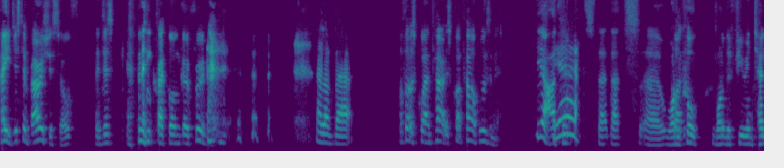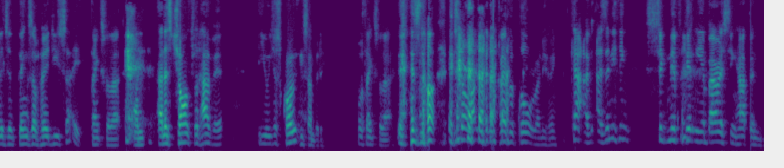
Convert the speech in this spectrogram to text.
hey, just embarrass yourself and just and then crack on, and go through. I love that. I thought it was quite powerful. It's quite powerful, isn't it? Yeah, I yeah. think that's, that that's uh, one quite of cool. one of the few intelligent things I've heard you say. Thanks for that. And, and as chance would have it, you were just quoting somebody. Well, thanks for that. it's not it's not like you had a clever thought or anything. Kat, has anything significantly embarrassing happened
